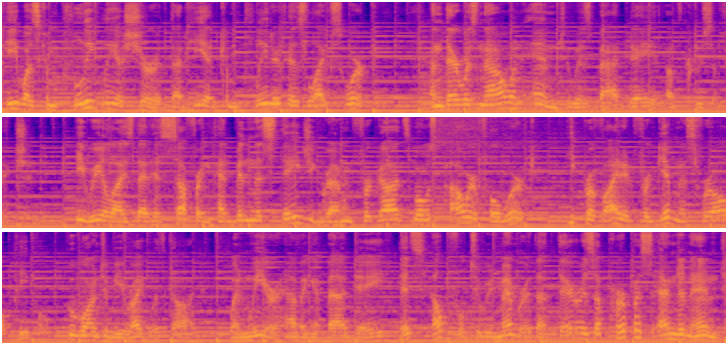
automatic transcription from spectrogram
He was completely assured that he had completed his life's work, and there was now an end to his bad day of crucifixion. He realized that his suffering had been the staging ground for God's most powerful work. He provided forgiveness for all people who want to be right with God. When we are having a bad day, it's helpful to remember that there is a purpose and an end,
